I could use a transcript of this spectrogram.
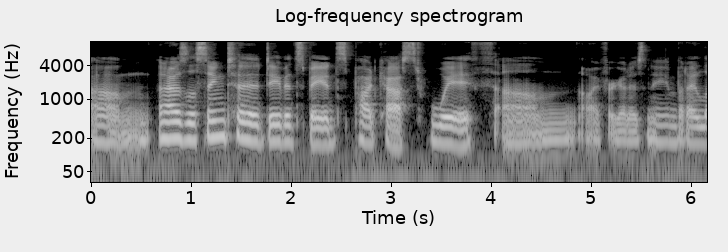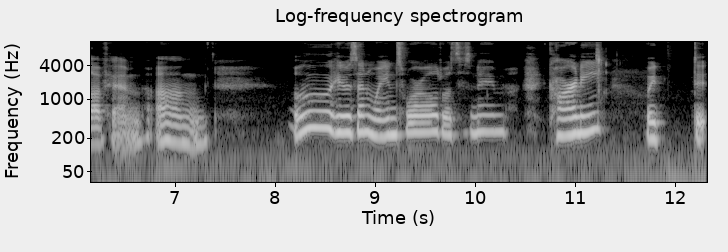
um, and I was listening to David Spade's podcast with um, oh I forget his name, but I love him. Um, oh, he was in Wayne's World. What's his name? Carney. Wait, D-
